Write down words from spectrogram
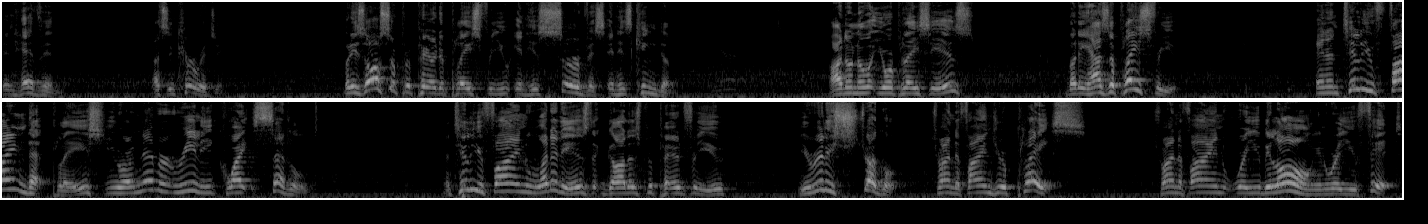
in heaven. That's encouraging. But He's also prepared a place for you in His service, in His kingdom. I don't know what your place is, but He has a place for you. And until you find that place, you are never really quite settled. Until you find what it is that God has prepared for you, you really struggle trying to find your place, trying to find where you belong and where you fit.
